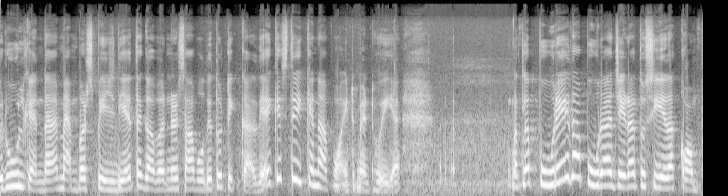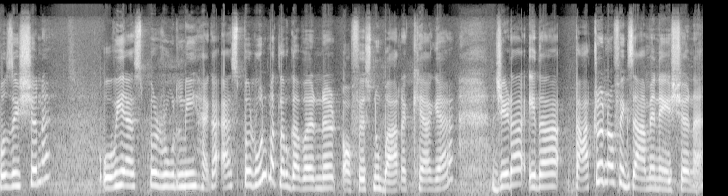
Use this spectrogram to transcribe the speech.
ਰੂਲ ਕਹਿੰਦਾ ਹੈ, ਮੈਂਬਰਸ ਭੇਜਦੀ ਹੈ ਤੇ ਗਵਰਨਰ ਸਾਹਿਬ ਉਹਦੇ ਤੋਂ ਟਿਕ ਕਰਦੇ ਆ। ਕਿਸ ਤਰੀਕੇ ਨਾਲ ਅਪਾਇੰਟਮੈਂਟ ਹੋਈ ਹੈ? ਮਤਲਬ ਪੂਰੇ ਦਾ ਪੂਰਾ ਜਿਹੜਾ ਤੁਸੀਂ ਇਹਦਾ ਕੰਪੋਜੀਸ਼ਨ ਹੈ, ਉਹ ਵੀ ਐਸ ਪਰ ਰੂਲ ਨਹੀਂ ਹੈਗਾ। ਐਸ ਪਰ ਰੂਲ ਮਤਲਬ ਗਵਰਨਰ ਆਫਿਸ ਨੂੰ ਬਾਹਰ ਰੱਖਿਆ ਗਿਆ ਜਿਹੜਾ ਇਹਦਾ ਪੈਟਰਨ ਆਫ ਐਗਜ਼ਾਮੀਨੇਸ਼ਨ ਹੈ,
